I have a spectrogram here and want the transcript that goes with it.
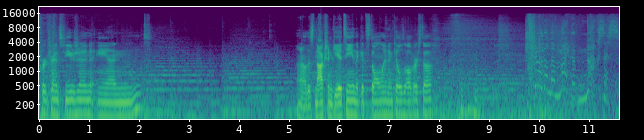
for transfusion and I don't know this Noxian guillotine that gets stolen and kills all of our stuff. Show them the might of Noxus.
